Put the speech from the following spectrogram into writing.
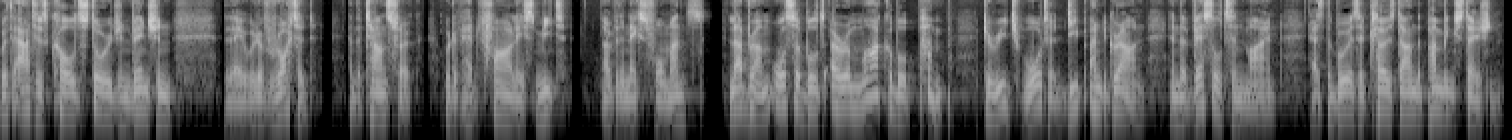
without his cold storage invention, they would have rotted, and the townsfolk would have had far less meat over the next four months. Labram also built a remarkable pump to reach water deep underground in the Wesselton mine, as the Boers had closed down the pumping station.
